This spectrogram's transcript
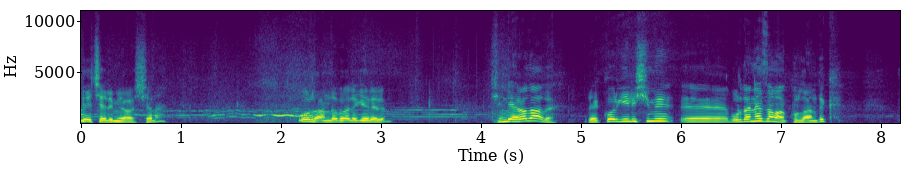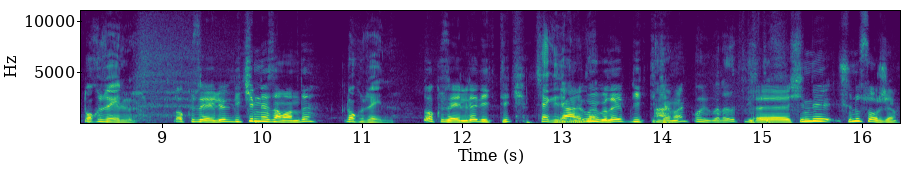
Geçelim yavaş yana. Buradan da böyle gelelim. Şimdi Erol abi. Rekor gelişimi e, burada ne zaman kullandık? 9 Eylül. 9 Eylül. Dikim ne zamandı? 9 Eylül. 9 Eylül'de diktik. 8 Yani Eylül'de- uygulayıp diktik Ha, hemen. Uyguladık, diktik. Ee, şimdi şunu soracağım.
